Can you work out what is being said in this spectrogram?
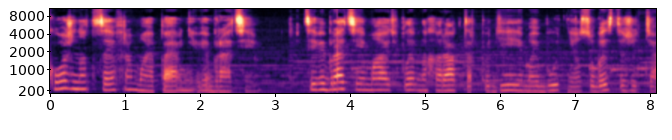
Кожна цифра має певні вібрації. Ці вібрації мають вплив на характер, події, майбутнє, особисте життя,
